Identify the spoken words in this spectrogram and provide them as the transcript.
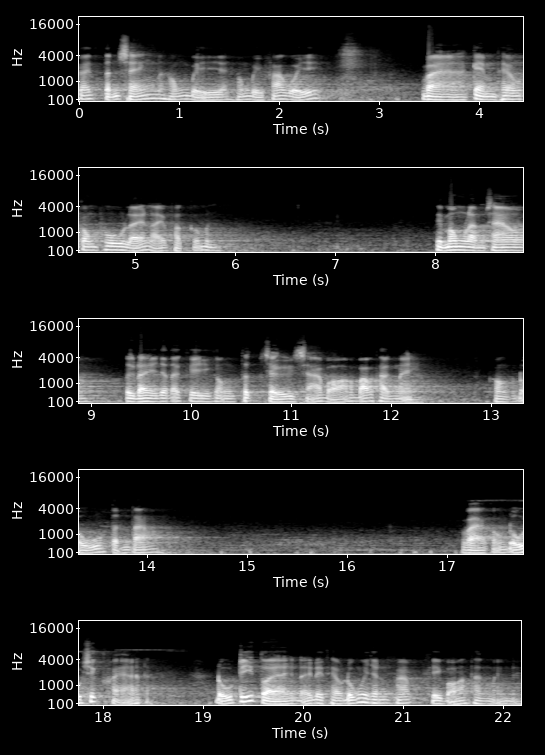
cái tỉnh sáng, nó không bị không bị phá hủy và kèm theo công phu lễ lại Phật của mình. Thì mong làm sao từ đây cho tới khi con thực sự xả bỏ báo thân này, con đủ tỉnh táo và con đủ sức khỏe, đủ trí tuệ để đi theo đúng cái chánh pháp khi bỏ thân mạng này.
